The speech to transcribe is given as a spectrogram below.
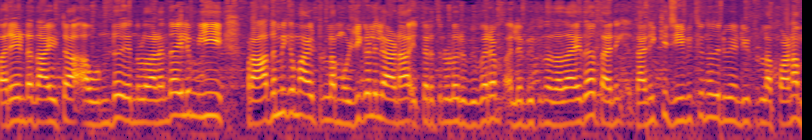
വരേണ്ടതായിട്ട് ആ, ഉണ്ട് എന്നുള്ളതാണ്. എന്തായാലും ഈ പ്രാഥമികമായിട്ടുള്ള മൊഴികളിലാണ് ഇത്തരത്തിലുള്ള ഒരു വിവരം ലഭിക്കുന്നത്. അതായത് തനി തനിക്ക് ജീവിക്കുന്നതിന് വേണ്ടിയിട്ടുള്ള പണം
